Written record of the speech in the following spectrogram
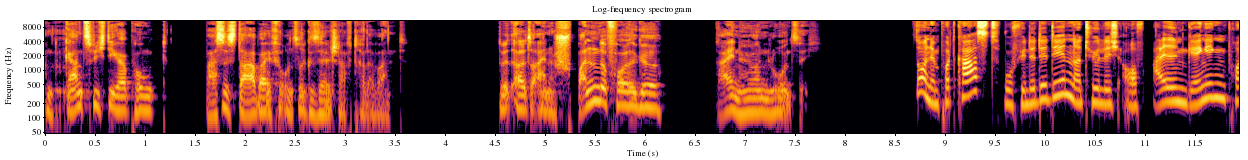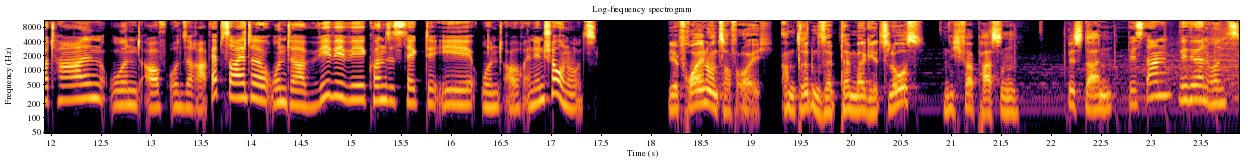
Und ganz wichtiger Punkt, was ist dabei für unsere Gesellschaft relevant? Es wird also eine spannende Folge. Reinhören lohnt sich. So, und den Podcast, wo findet ihr den? Natürlich auf allen gängigen Portalen und auf unserer Webseite unter www.consistec.de und auch in den Shownotes. Wir freuen uns auf euch. Am 3. September geht's los. Nicht verpassen. Bis dann. Bis dann, wir hören uns.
